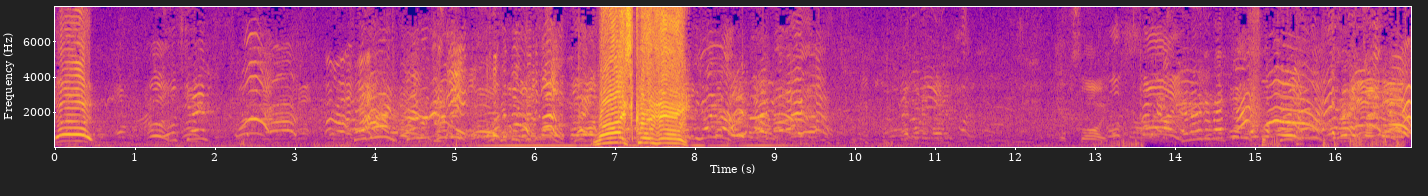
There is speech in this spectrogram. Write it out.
Turn! Balls, James! Come on! Come on, Johnny! Get there, get there! Nice, Chrissy. Offside. Get over, Raptors!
